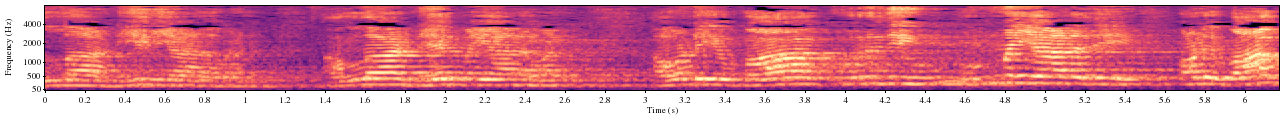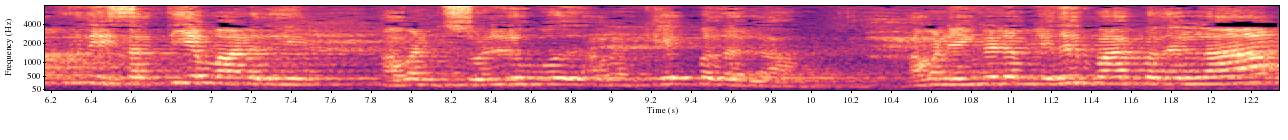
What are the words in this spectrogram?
அல்லாஹ் நீதியானவன் அல்லாஹ் நேர்மையானவன். அவனுடைய வாக்குறுதி உண்மையானது அவனுடைய வாக்குறுதி சத்தியமானது. அவன் சொல்லும்போது அவன் கேட்பதெல்லாம் அவன் எங்களிடம் எதிர்பார்ப்பதெல்லாம்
